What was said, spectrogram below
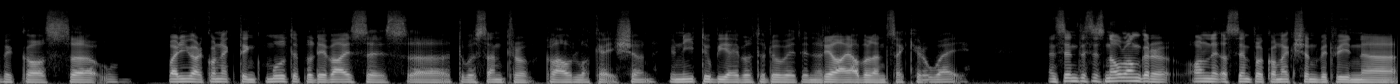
because uh, when you are connecting multiple devices uh, to a central cloud location, you need to be able to do it in a reliable and secure way. And since this is no longer only a simple connection between uh,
